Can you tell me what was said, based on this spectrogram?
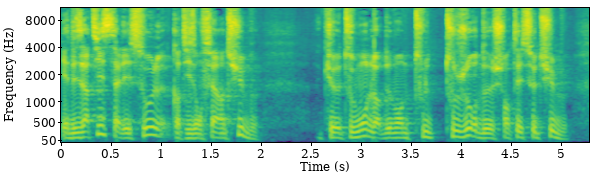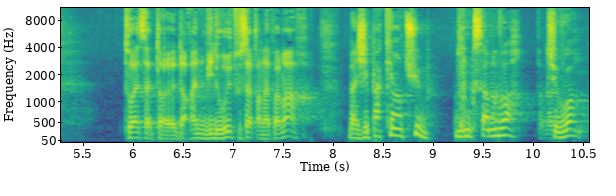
Il y a des artistes, ça les saoule quand ils ont fait un tube, que tout le monde leur demande tout- toujours de chanter ce tube. Toi, ça, t'a- R&B de rue, tout ça, t'en as pas marre? Bah j'ai pas qu'un tube, donc ça me va. Tu vois.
